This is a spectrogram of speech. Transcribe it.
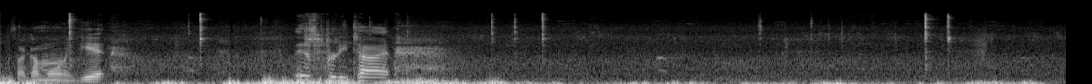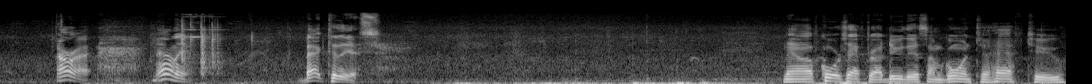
Looks like I'm gonna get this pretty tight. All right, now then, back to this. Now, of course, after I do this, I'm going to have to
